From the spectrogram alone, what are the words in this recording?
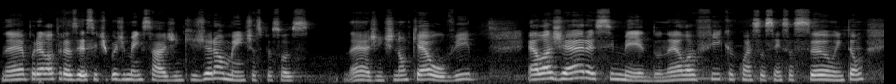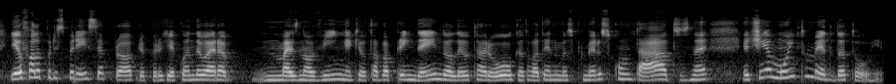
né? Por ela trazer esse tipo de mensagem que geralmente as pessoas né, a gente não quer ouvir, ela gera esse medo, né? Ela fica com essa sensação. Então, e eu falo por experiência própria, porque quando eu era mais novinha, que eu estava aprendendo a ler o tarô, que eu estava tendo meus primeiros contatos, né? Eu tinha muito medo da torre.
